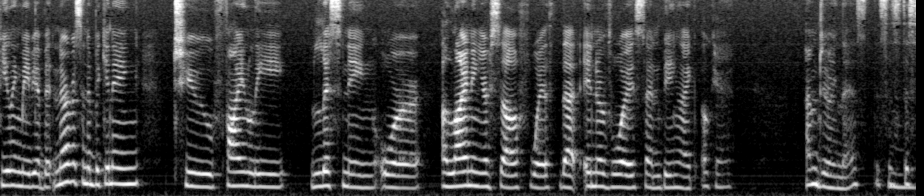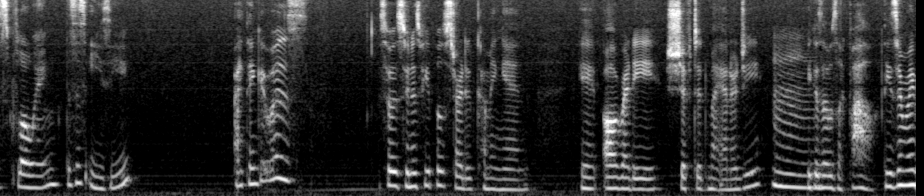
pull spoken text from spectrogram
feeling maybe a bit nervous in the beginning to finally listening or aligning yourself with that inner voice and being like okay i'm doing this this is mm. this is flowing this is easy i think it was so as soon as people started coming in it already shifted my energy mm. because I was like, wow, these are my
